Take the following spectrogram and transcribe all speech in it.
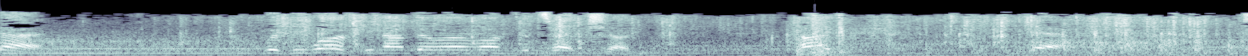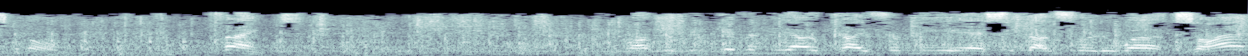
yeah. We'll be working under our own protection. Okay? Yeah. That's cool. Thanks. Right, we've been given the okay from the ES to go through the work site.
